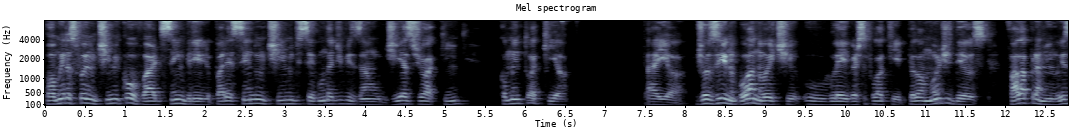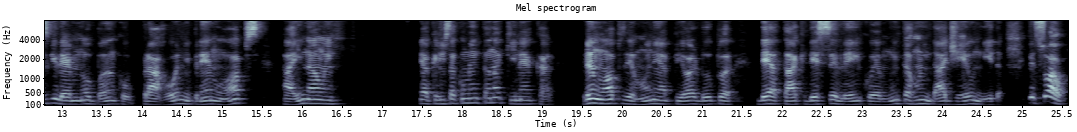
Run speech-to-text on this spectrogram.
Palmeiras foi um time covarde, sem brilho, parecendo um time de segunda divisão. O Dias Joaquim comentou aqui, ó. Tá aí, ó. Josino, boa noite. O Leiverson falou aqui. Pelo amor de Deus, fala para mim, Luiz Guilherme no banco para Rony Breno Lopes? Aí não, hein? É o que a gente está comentando aqui, né, cara? Breno Lopes e Rony é a pior dupla de ataque desse elenco. É muita ruindade reunida. Pessoal,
